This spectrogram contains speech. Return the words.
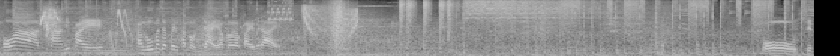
เพราะว่าทางที่ไปทางนู้นมันจะเป็นถนนใหญ่ครับเราจะไปไม่ได้โอ้ชิด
